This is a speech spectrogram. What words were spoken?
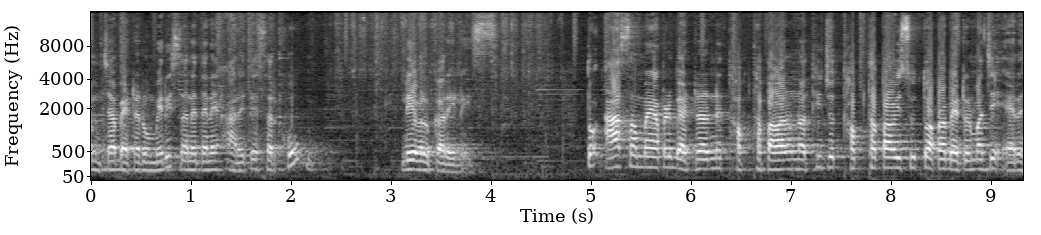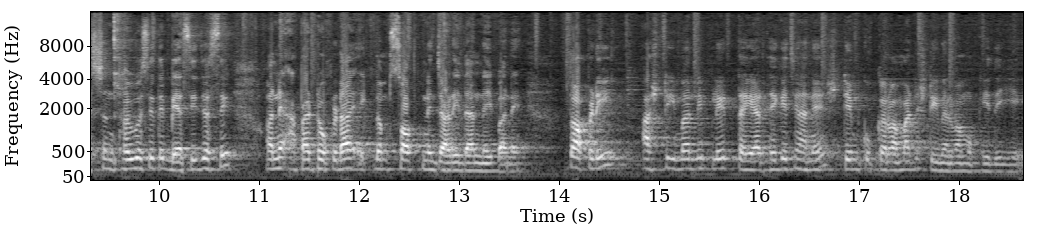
ચમચા બેટર ઉમેરીશ અને તેને આ રીતે સરખું લેવલ કરી લઈશ. તો આ સમયે આપણે બેટરને થપથપાવવાનું નથી. જો થપથપાવીશું તો આપણા બેટરમાં જે એરેશન થયું હશે તે બેસી જશે અને આપણા ઢોકળા એકદમ સોફ્ટ ને જાળીદાર નહીં બને. તો આપણી આ સ્ટીમરની પ્લેટ તૈયાર થઈ ગઈ છે અને સ્ટીમ કૂક કરવા માટે સ્ટીમરમાં મૂકી દઈએ.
